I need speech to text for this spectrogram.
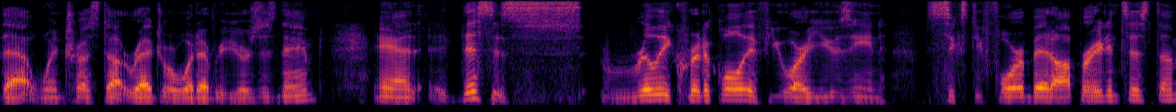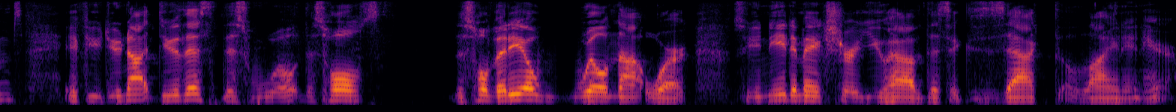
that wintrust.reg or whatever yours is named. And this is really critical if you are using 64-bit operating systems. If you do not do this, this will this whole this whole video will not work. So you need to make sure you have this exact line in here.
